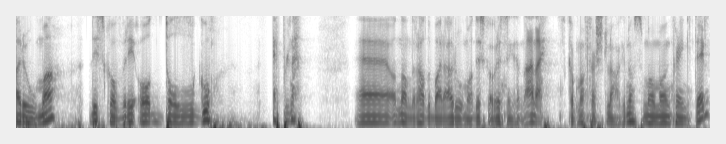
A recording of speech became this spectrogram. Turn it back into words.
Aroma, Discovery og Dolgo-eplene. Eh, og den andre hadde bare Aroma og Discovery. Så jeg, nei, nei, skal man først lage noe, så må man klinke til.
